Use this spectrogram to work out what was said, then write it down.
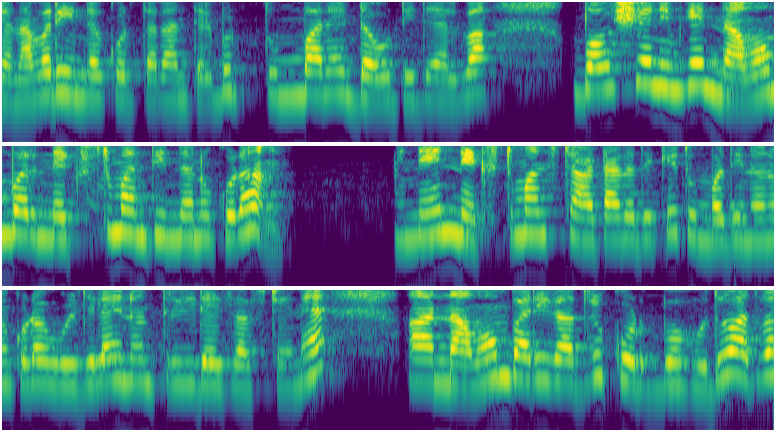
ಜನವರಿಯಿಂದ ಕೊಡ್ತಾರಾ ಅಂತ ಹೇಳ್ಬಿಟ್ಟು ತುಂಬಾ ಡೌಟ್ ಇದೆ ಅಲ್ವಾ? ಬಹುಶಃ ನಿಮಗೆ ನವಂಬರ್ ನೆಕ್ಸ್ಟ್ ಮಂತಿಂದನೂ ಕೂಡ ಇನ್ನೇನು ನೆಕ್ಸ್ಟ್ ಮಂತ್ ಸ್ಟಾರ್ಟ್ ಆಗೋದಕ್ಕೆ ತುಂಬ ದಿನವೂ ಕೂಡ ಉಳಿದಿಲ್ಲ, ಇನ್ನೊಂದು ತ್ರೀ ಡೇಸ್ ಅಷ್ಟೇ ನವಂಬರಿಗಾದರೂ ಕೊಡಬಹುದು ಅಥವಾ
